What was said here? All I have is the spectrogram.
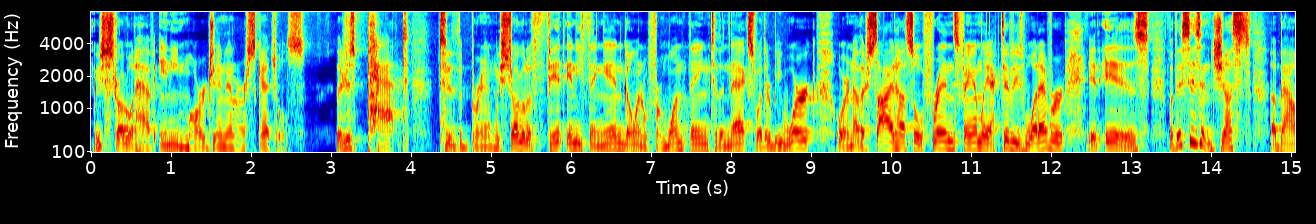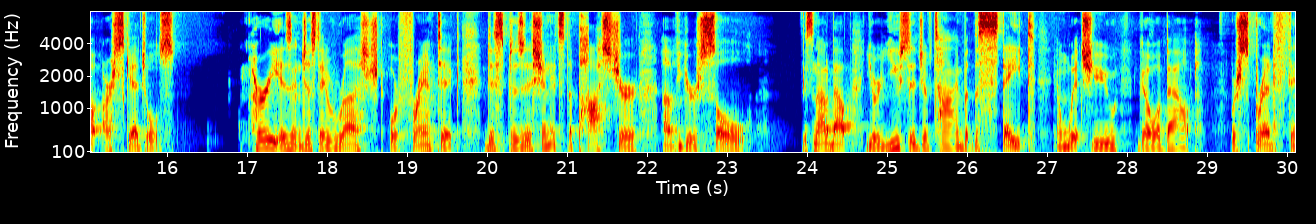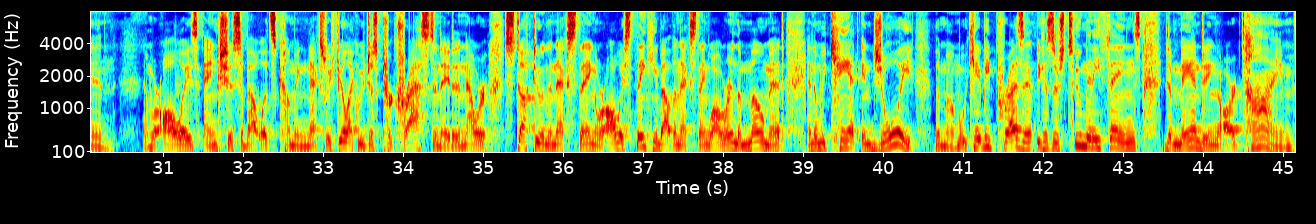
We struggle to have any margin in our schedules. They're just packed to the brim. We struggle to fit anything in, going from one thing to the next, whether it be work or another side hustle, friends, family, activities, whatever it is. But this isn't just about our schedules. Hurry isn't just a rushed or frantic disposition, it's the posture of your soul. It's not about your usage of time, but the state in which you go about. We're spread thin and we're always anxious about what's coming next. We feel like we've just procrastinated and now we're stuck doing the next thing and we're always thinking about the next thing while we're in the moment and then we can't enjoy the moment. We can't be present because there's too many things demanding our time.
